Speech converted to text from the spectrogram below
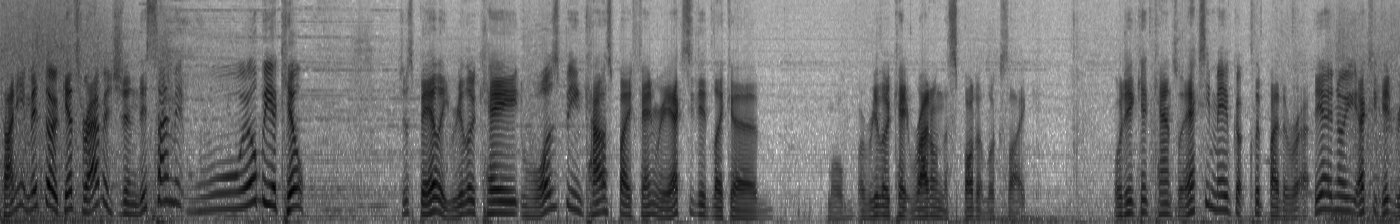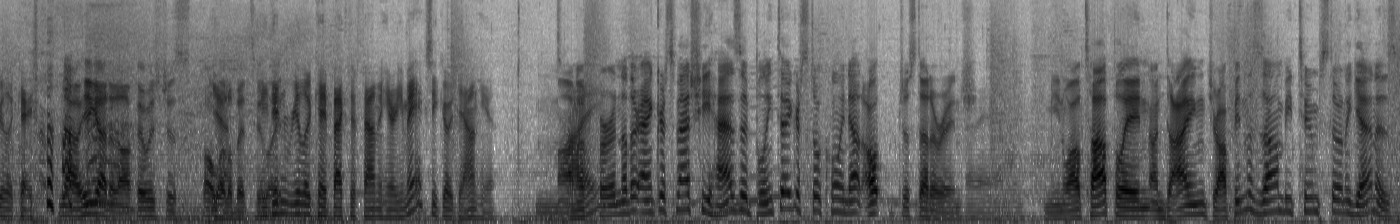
Tiny mid, though, gets Ravaged, and this time it will be a kill. Just barely. Relocate was being cast by Fenrir. He actually did like a, well, a relocate right on the spot, it looks like. Or did it get cancelled? It actually may have got clipped by the... Ra yeah, no, he actually did relocate. no, he got it off. It was just a Yeah, little bit too He late. didn't relocate back to Fountain here. He may actually go down here. Mana Tie. for another anchor smash. He has it. Blink Dagger still cooling down. Oh, just out of range. And Meanwhile, top lane, Undying dropping the zombie tombstone again as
